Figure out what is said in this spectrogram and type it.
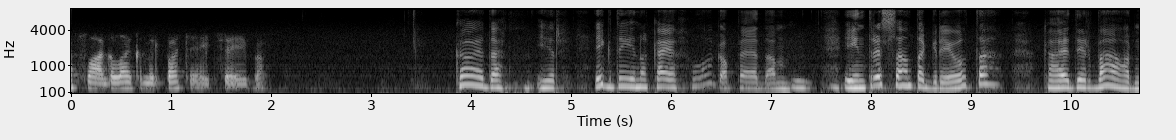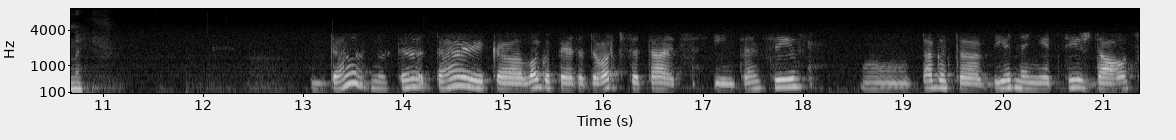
atslēga laikam ir pateicība. Kāda ir ikdiena kā logopēdam? Mm. Interesanta, grūta, kādi ir bērni? Da, nu tā, tā ir, ka logopēda darbs ir tāds intensīvs. Mm, tagad uh, bērniņi ir cīši daudz,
